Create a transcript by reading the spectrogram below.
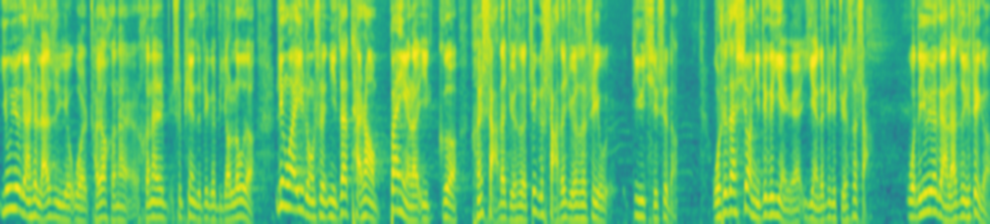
优越感是来自于我嘲笑河南人，河南人是骗子这个比较 low 的。另外一种是你在台上扮演了一个很傻的角色，这个傻的角色是有地域歧视的。我是在笑你这个演员演的这个角色傻，我的优越感来自于这个。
